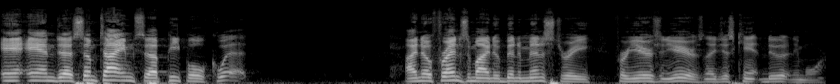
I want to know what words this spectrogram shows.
and, and uh, sometimes uh, people quit. I know friends of mine who've been in ministry for years and years, and they just can't do it anymore.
